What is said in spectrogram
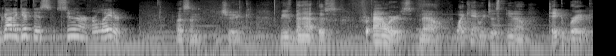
You gotta get this sooner or later. Listen, Jake, we've been at this for hours now. Why can't we just, you know, take a break?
